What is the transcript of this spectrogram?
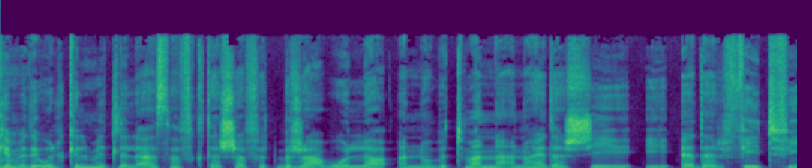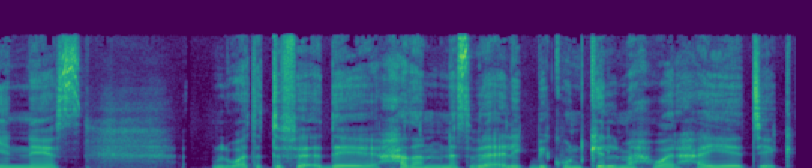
كان بدي أقول كلمة للأسف اكتشفت برجع بقول لا أنه بتمنى أنه هذا الشيء يقدر فيد فيه الناس. وقت تفقدي حدا بالنسبة لك بيكون كل محور حياتك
